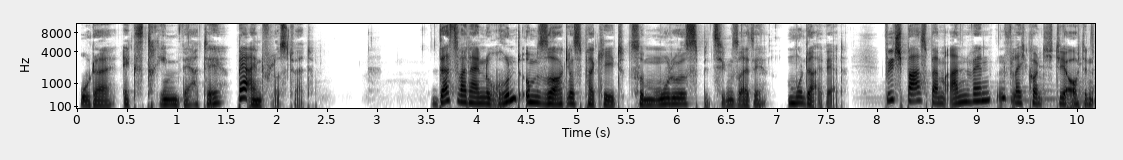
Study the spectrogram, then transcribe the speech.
oder Extremwerte beeinflusst wird. Das war dein rundum sorglos Paket zum Modus bzw. Modalwert. Viel Spaß beim Anwenden. Vielleicht konnte ich dir auch den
